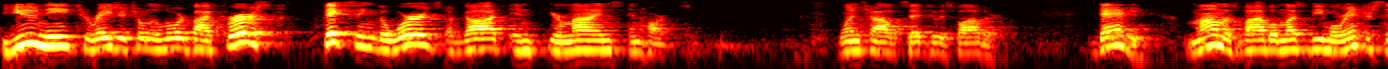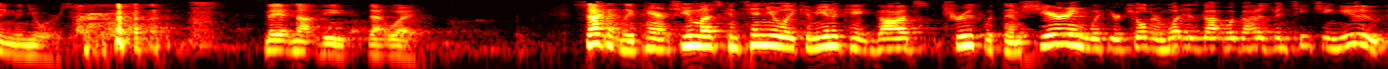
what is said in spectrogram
you need to raise your children to the Lord by first fixing the words of God in your minds and hearts. One child said to his father, Daddy, Mama's Bible must be more interesting than yours. May it not be that way. Secondly, parents, you must continually communicate God's truth with them, sharing with your children what, has God, what God has been teaching you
